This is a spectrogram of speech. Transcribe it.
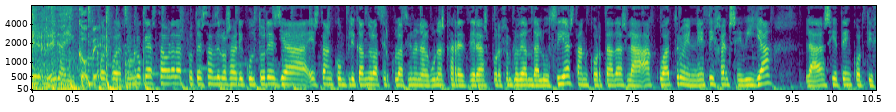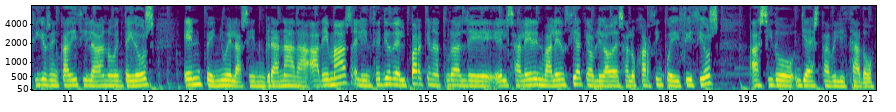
Herrera Incope. Pues por ejemplo que hasta ahora las protestas de los agricultores ya están complicando la circulación en algunas carreteras, por ejemplo de Andalucía, están cortadas la A4 en Écija, en Sevilla, la A7 en Cortijillos, en Cádiz y la A92 en Peñuelas, en Granada. Además, el incendio del Parque Natural de El Saler, en Valencia, que ha obligado a desalojar cinco edificios, ha sido ya estabilizado.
